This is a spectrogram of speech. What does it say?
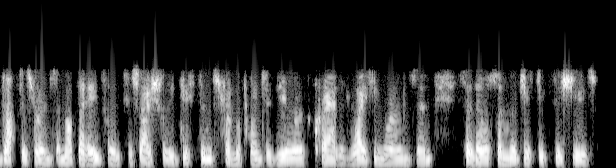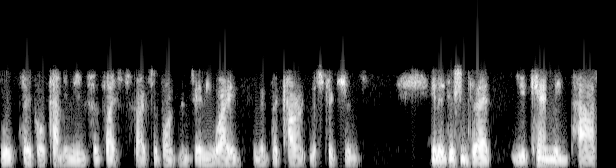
doctors' rooms are not that easily to socially distance from the point of view of crowded waiting rooms. And so there were some logistics issues with people coming in for face to face appointments anyway with the current restrictions. In addition to that, you can impart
